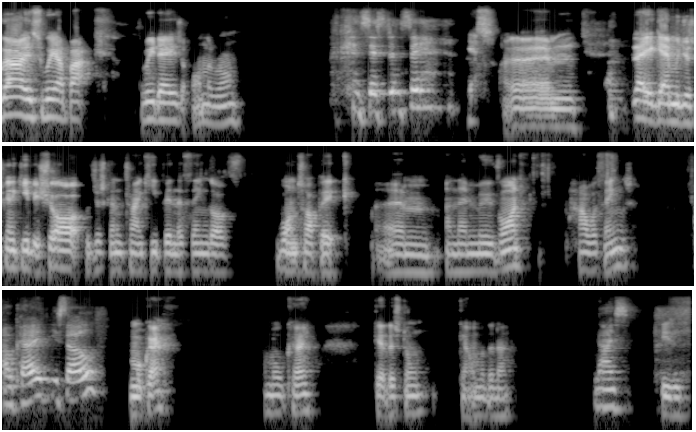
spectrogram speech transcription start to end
guys, we are back. Three days on the run. Consistency. Yes. Um, today again, we're just going to keep it short. We're just going to try and keep in the thing of one topic, um, and then move on. How are things? Okay, yourself? I'm okay. I'm okay. Get this done. Get on with the day. Nice. Easy.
